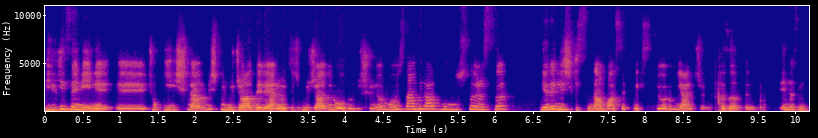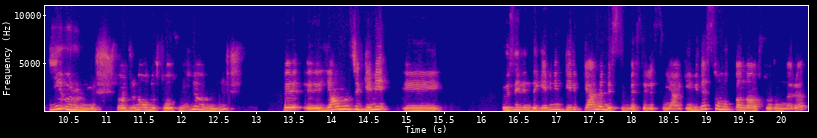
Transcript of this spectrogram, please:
bilgi zemini e, çok iyi işlenmiş bir mücadele yani öğretici mücadele olduğunu düşünüyorum. O yüzden biraz bu uluslararası yerel ilişkisinden bahsetmek istiyorum. Yani kazan, en azından iyi örülmüş, sonucu ne olursa olsun iyi örülmüş ve e, yalnızca gemi e, özelinde geminin gelip gelmemesi meselesini yani gemide somutlanan sorunları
